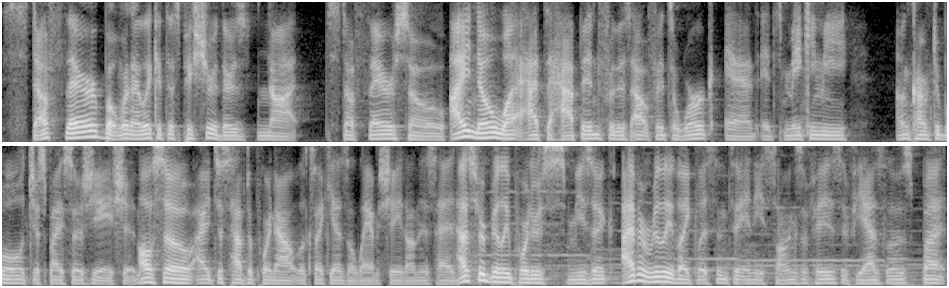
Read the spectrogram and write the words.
stuff there, but when I look at this picture, there's not stuff there. So I know what had to happen for this outfit to work, and it's making me uncomfortable just by association. Also, I just have to point out, looks like he has a lampshade on his head. As for Billy Porter's music, I haven't really like listened to any songs of his if he has those, but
